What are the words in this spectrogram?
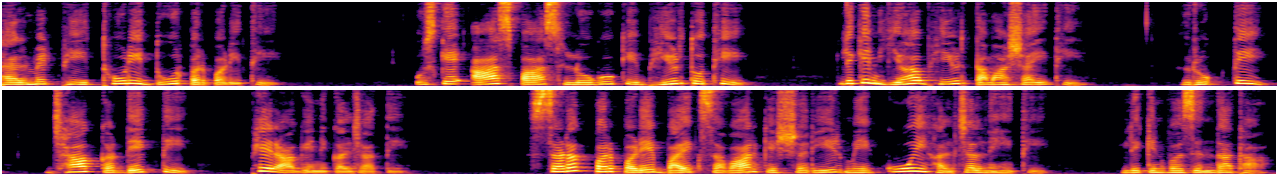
हेलमेट भी थोड़ी दूर पर पड़ी थी। उसके आसपास लोगों की भीड़ तो थी, लेकिन यह भीड़ तमाशाई थी। रुकती, झाँक कर देखती, फिर आगे निकल जाती। सड़क पर पड़े बाइक सवार के शरीर में कोई हलचल नहीं थी। लेकिन वह ज़िंदा था।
